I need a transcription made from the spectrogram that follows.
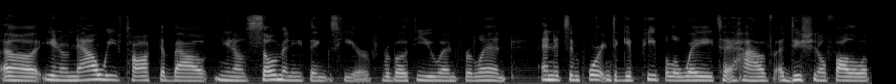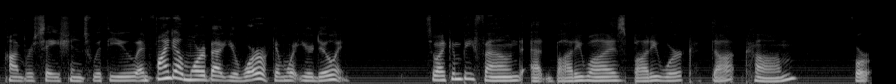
uh, you know, now we've talked about, you know, so many things here for both you and for Lynn. And it's important to give people a way to have additional follow up conversations with you and find out more about your work and what you're doing. So I can be found at bodywisebodywork.com for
